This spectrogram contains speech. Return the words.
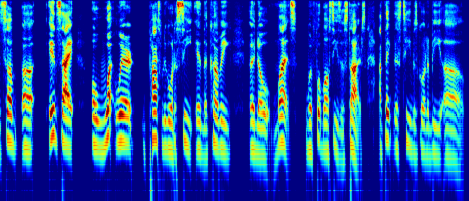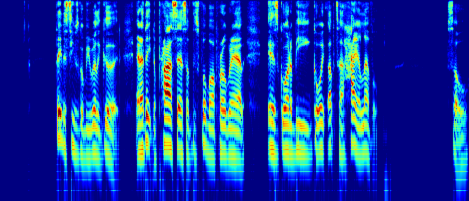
some uh, insight on what we're possibly going to see in the coming you know months when football season starts. I think this team is going to be uh I think this team is going to be really good. And I think the process of this football program is going to be going up to a higher level. So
